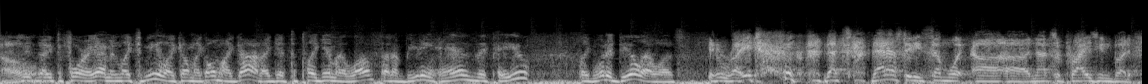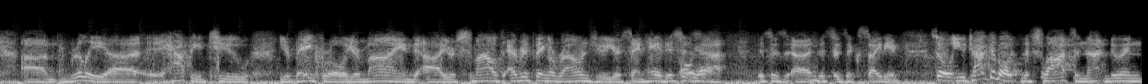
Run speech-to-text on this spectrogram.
oh. midnight to 4 a.m. And like to me, like I'm like, oh my god, I get to play a game I love that I'm beating, and they pay you. Like what a deal that was. Right. That's that has to be somewhat uh, uh, not surprising, but um, really uh, happy to your bankroll, your mind, uh, your smiles, everything around you. You're saying, hey, this oh, is oh, yeah. Uh, this is uh, this is exciting. So you talked about the slots and not doing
